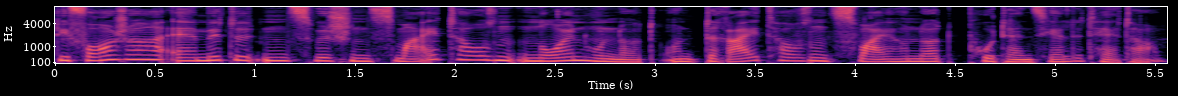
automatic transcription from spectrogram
Die Forscher ermittelten zwischen 2900 und 3200 potenzielle Täter.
